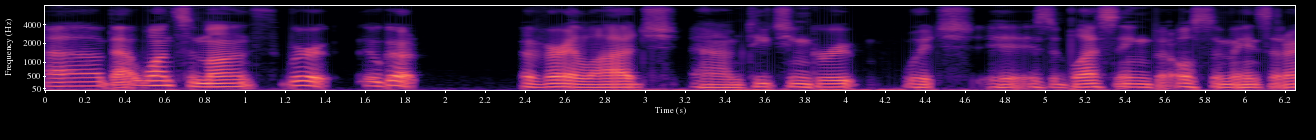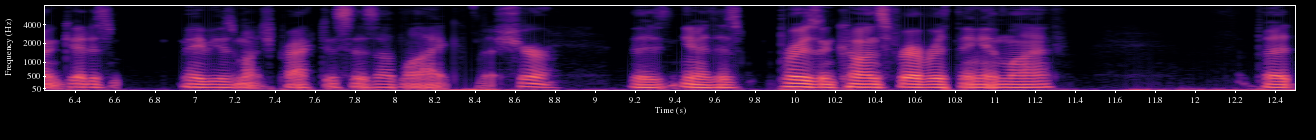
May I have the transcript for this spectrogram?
Uh, about once a month. We're we've got a very large um, teaching group, which is a blessing, but also means I don't get as maybe as much practice as I'd like. But sure. There's you know there's pros and cons for everything in life, but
